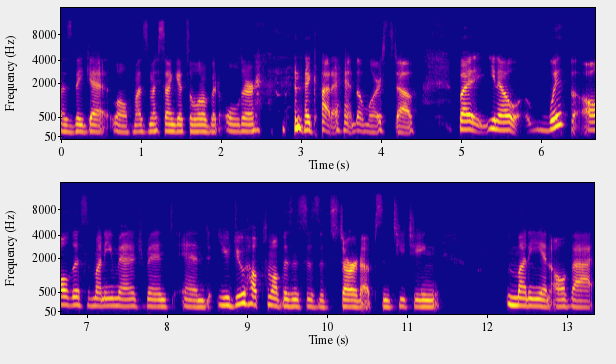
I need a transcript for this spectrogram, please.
as they get, well, as my son gets a little bit older and I got to handle more stuff. But, you know, with all this money management and you do help small businesses and startups and teaching money and all that,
